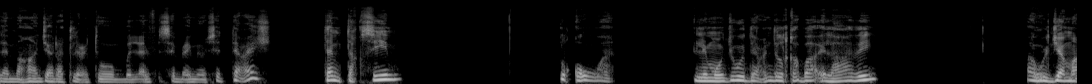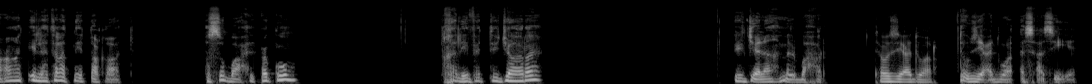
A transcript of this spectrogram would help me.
لما هاجرت العتوب بال 1716 تم تقسيم القوة اللي موجودة عند القبائل هذه أو الجماعات إلى ثلاث نطاقات. الصباح الحكم الخليفة التجارة الجلاهم البحر. توزيع أدوار؟ توزيع أدوار أساسية.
